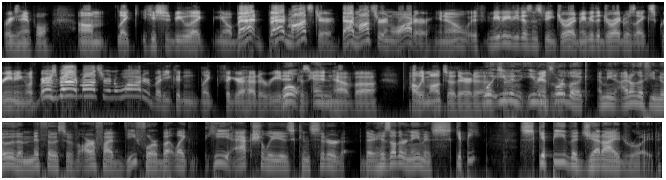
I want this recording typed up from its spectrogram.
for example. Um, like he should be like, you know, bad bad monster, bad monster in water. You know, if maybe if he doesn't speak droid, maybe the droid was like screaming like, "There's a bad monster in the water," but he couldn't like figure out how to read it because he and- didn't have uh, Polymoto there to. Well, to even even for look, I mean, I don't know if you know the mythos of R5D4, but like he actually is considered that his other name is Skippy, Skippy the Jedi droid.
